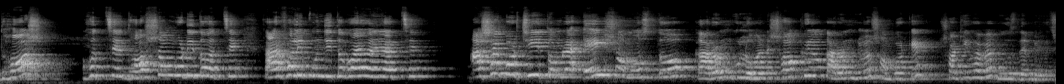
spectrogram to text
ধস হচ্ছে, ধস সংঘটিত হচ্ছে। তার ফলে পুঞ্জিত ক্ষয় হয়ে যাচ্ছে। আশা করছি তোমরা এই সমস্ত কারণগুলো মানে সক্রিয় কারণগুলো সম্পর্কে সঠিকভাবে বুঝতে পেরেছ।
